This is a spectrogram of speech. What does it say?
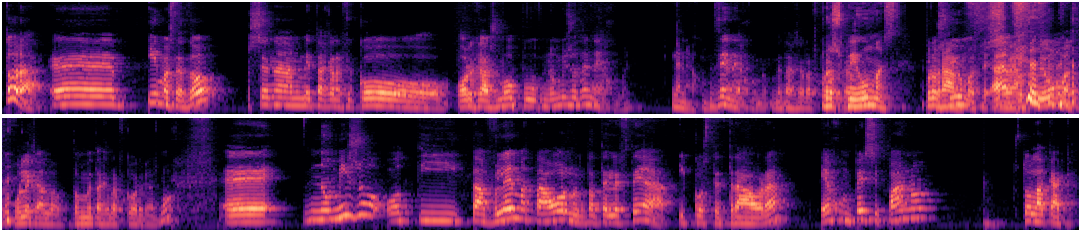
Τώρα, ε, είμαστε εδώ σε ένα μεταγραφικό οργασμό που νομίζω δεν έχουμε. Δεν έχουμε. Δεν έχουμε μεταγραφικό Προσποιούμαστε. Προσποιούμαστε. Μπράβο. Α, προσποιούμαστε. Πολύ καλό το μεταγραφικό οργασμό. Ε, νομίζω ότι τα βλέμματα όλων τα τελευταία 24 ώρα έχουν πέσει πάνω στο Λακάκα.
